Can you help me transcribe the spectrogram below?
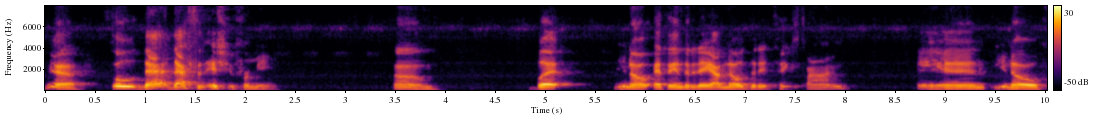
yeah, so that that's an issue for me. Um, but you know, at the end of the day, I know that it takes time, and you know,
